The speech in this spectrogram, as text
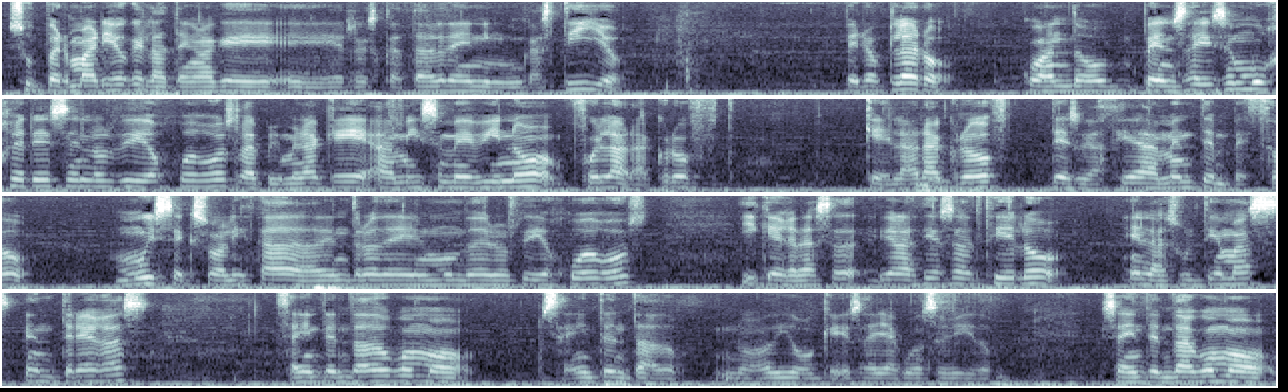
Super Mario que la tenga que eh, rescatar de ningún castillo. Pero claro, cuando pensáis en mujeres en los videojuegos, la primera que a mí se me vino fue Lara Croft. Que Lara Croft, desgraciadamente, empezó muy sexualizada dentro del mundo de los videojuegos y que gracias, gracias al cielo en las últimas entregas se ha intentado como se ha intentado, no digo que se haya conseguido. Se ha intentado como,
